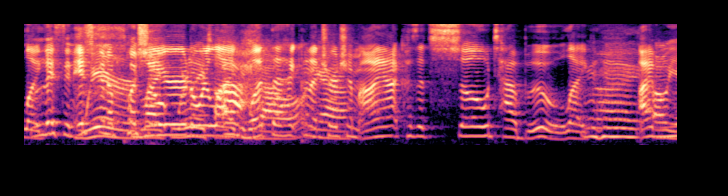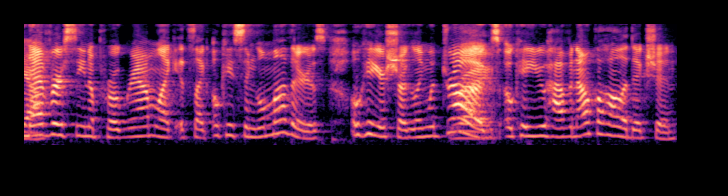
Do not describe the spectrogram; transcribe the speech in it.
like Listen, it's gonna push like, you. weird or like talking what the heck kind of Yeah. church am I at? Because it's so taboo. Like Right. I've Oh, yeah. never seen a program like it's like okay, single mothers. Okay, you're struggling with drugs. Okay, you have an alcohol addiction.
